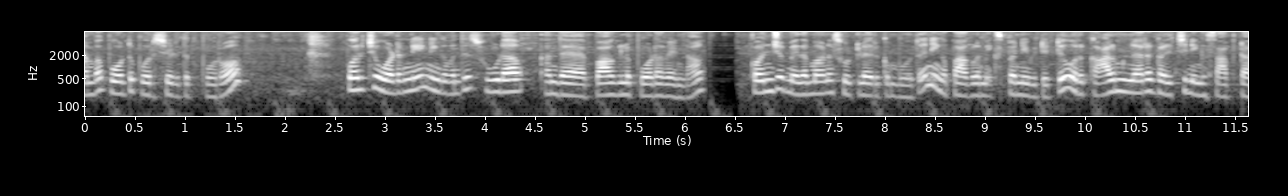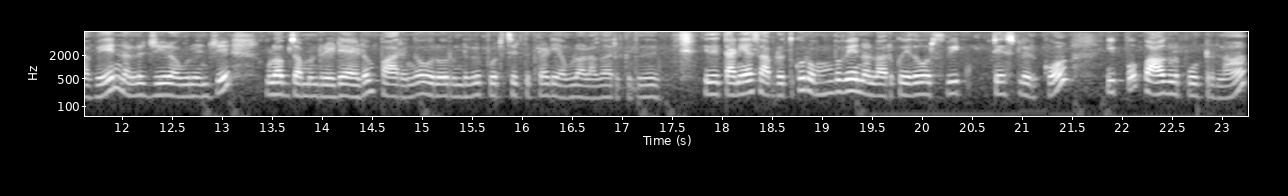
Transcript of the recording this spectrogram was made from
நம்ம போட்டு பொரிச்சு எடுத்துக்க போகிறோம் பொரிச்ச உடனே நீங்கள் வந்து சூடாக அந்த பாகில் போட வேண்டாம். கொஞ்சம் மிதமான சூட்டில் இருக்கும்போது நீங்கள் பாகில் மிக்ஸ் பண்ணி விட்டுட்டு ஒரு கால் மணி நேரம் கழித்து நீங்கள் சாப்பிட்டாவே நல்ல ஜீரா உறிஞ்சு குலாப் ஜாமுன் ரெடி ஆகிடும் பாருங்கள் ஒரு ஒரு ரெண்டுகளும் பொரிச்செடுத்து பின்னாடி எவ்வளோ அழகாக இருக்குது. இது தனியாக சாப்பிட்றதுக்கும் ரொம்பவே நல்லாயிருக்கும் ஏதோ ஒரு ஸ்வீட் டேஸ்ட்டில் இருக்கும். இப்போது பாகில் போட்டுடலாம்.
